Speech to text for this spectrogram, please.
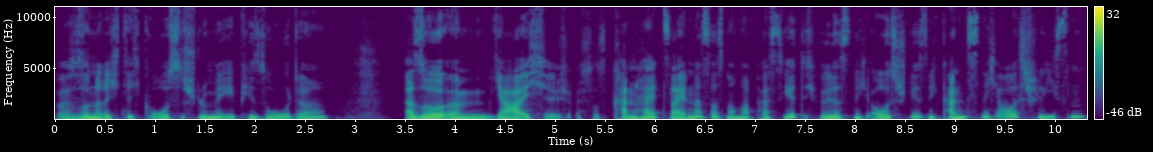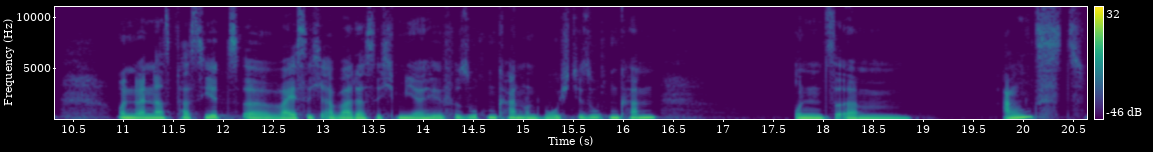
so eine richtig große, schlimme Episode. Also ähm, ja, ich, ich, es kann halt sein, dass das nochmal passiert. Ich will das nicht ausschließen. Ich kann es nicht ausschließen. Und wenn das passiert, äh, weiß ich aber, dass ich mir Hilfe suchen kann und wo ich die suchen kann. Und ähm, Angst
